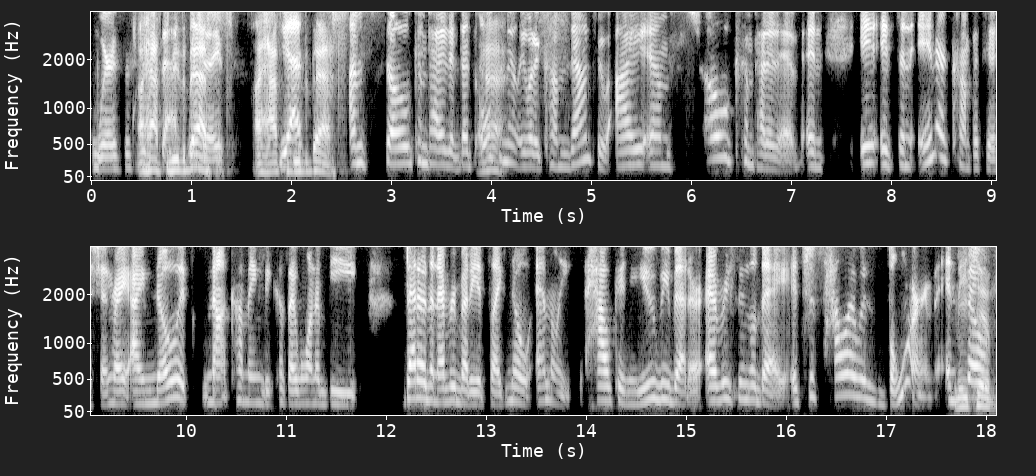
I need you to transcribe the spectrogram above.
where's the I have to be the best. I, have yes, to be the best. I'm so competitive. That's yeah. ultimately what it comes down to. I am so competitive and it, it's an inner competition, right? I know it's not coming because I want to be better than everybody. It's like, no, Emily, how can you be better every single day? It's just how I was born. And Me so too.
